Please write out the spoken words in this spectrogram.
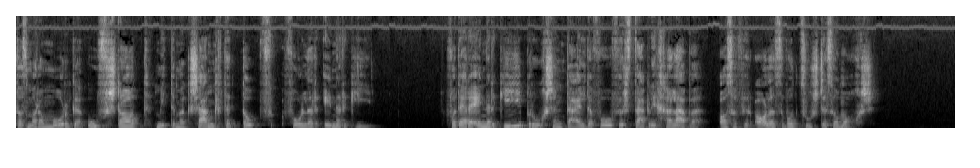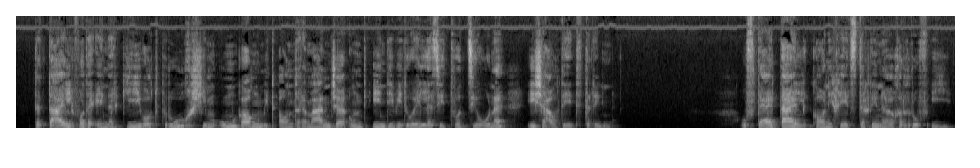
dass man am Morgen aufsteht mit einem geschenkten Topf voller Energie. Von dieser Energie brauchst du einen Teil davon fürs tägliche Leben, also für alles, was du sonst so machst. Der Teil von der Energie, die du brauchst im Umgang mit anderen Menschen und individuellen Situationen, ist auch dort drin. Auf diesen Teil gehe ich jetzt ein bisschen näher darauf ein.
